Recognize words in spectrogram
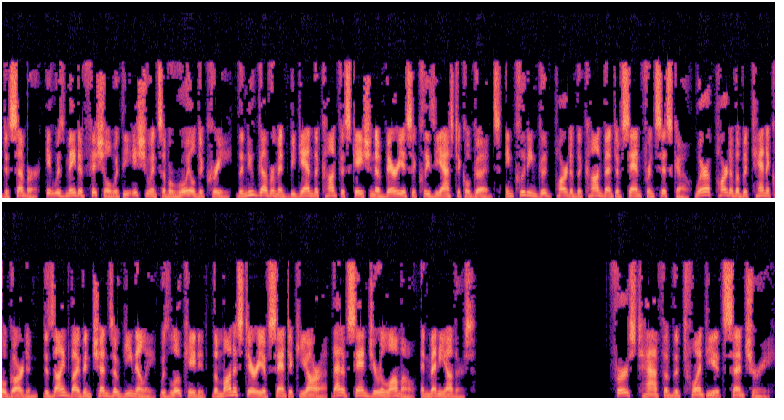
December, it was made official with the issuance of a royal decree. The new government began the confiscation of various ecclesiastical goods, including good part of the convent of San Francesco, where a part of a botanical garden, designed by Vincenzo Ghinelli, was located, the monastery of Santa Chiara, that of San Girolamo, and many others. First half of the 20th century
